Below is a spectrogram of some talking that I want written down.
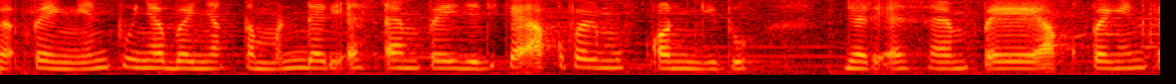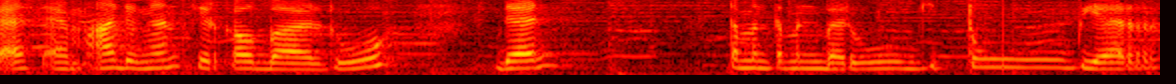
nggak pengen punya banyak temen dari SMP jadi kayak aku pengen move on gitu. Dari SMP aku pengen ke SMA dengan circle baru dan teman-teman baru gitu biar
